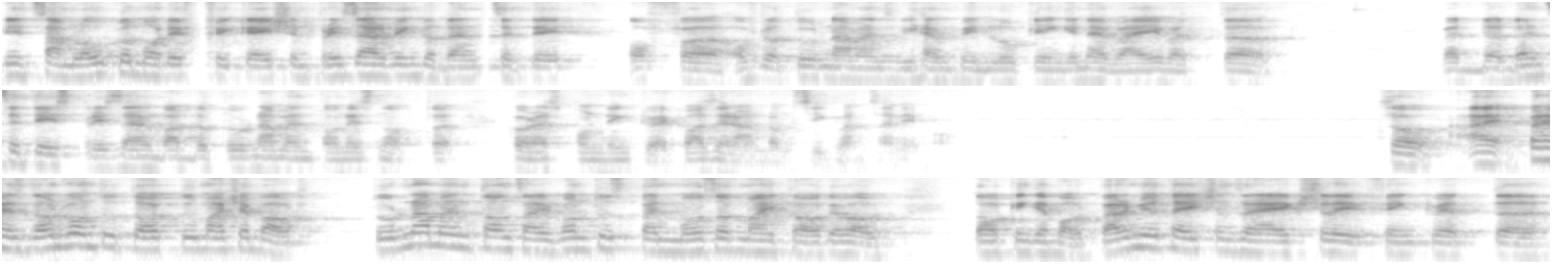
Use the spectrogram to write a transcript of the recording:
did some local modification, preserving the density of, uh, of the tournaments. We have been looking in a way that, uh, the density is present, but the tournamenton is not uh, corresponding to a quasi-random sequence anymore. So I perhaps don't want to talk too much about tournamentons. I want to spend most of my talk about talking about permutations. I actually think that uh,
